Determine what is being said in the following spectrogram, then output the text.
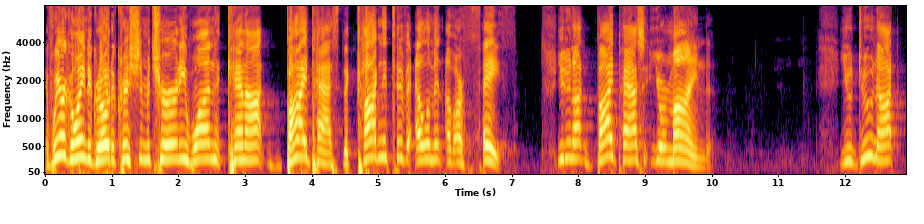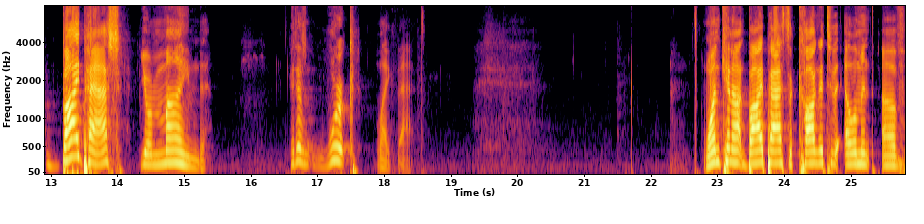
If we are going to grow to Christian maturity, one cannot bypass the cognitive element of our faith. You do not bypass your mind. You do not bypass your mind. It doesn't work like that. One cannot bypass the cognitive element of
